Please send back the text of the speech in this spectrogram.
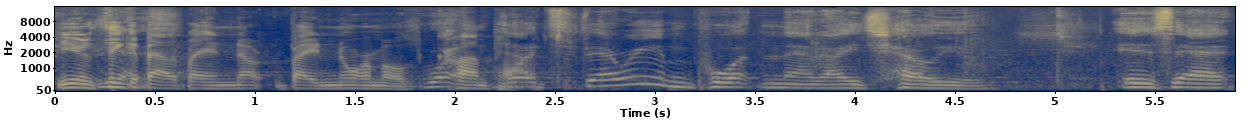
You know, think yes. about it by, no, by normal what, compact. What's very important that I tell you is that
